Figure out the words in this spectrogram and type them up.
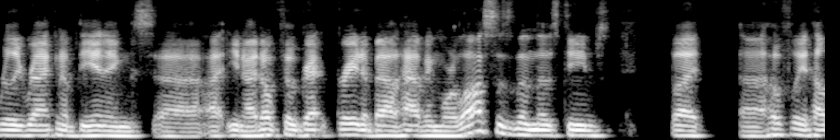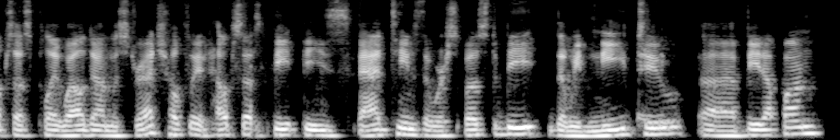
really racking up the innings. Uh, I, you know, I don't feel great, about having more losses than those teams, but uh, hopefully it helps us play well down the stretch. Hopefully it helps us beat these bad teams that we're supposed to beat, that we need to uh, beat up on.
